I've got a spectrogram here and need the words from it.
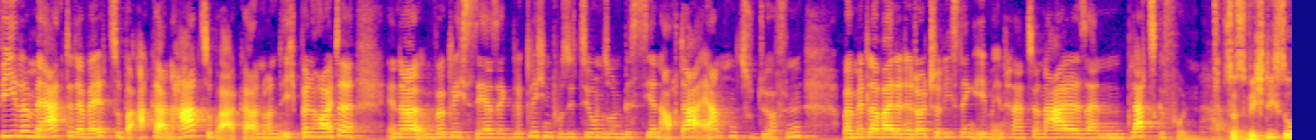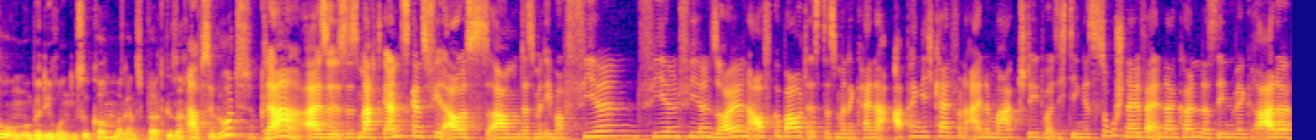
viele Märkte der Welt zu beackern, hart zu beackern. Und ich bin heute in einer wirklich sehr, sehr glücklichen Position, so ein bisschen auch da ernten zu dürfen, weil mittlerweile der deutsche Riesling eben international seinen Platz gefunden hat. Ist das wichtig so, um über die Runden zu kommen, mal ganz platt gesagt? Absolut, klar. Also es ist, macht ganz, ganz viel aus, ähm, dass man eben auf vielen, vielen, vielen Säulen aufgebaut ist, dass man in keiner Abhängigkeit von einem Markt steht, weil sich Dinge so schnell verändern können. Das sehen wir gerade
